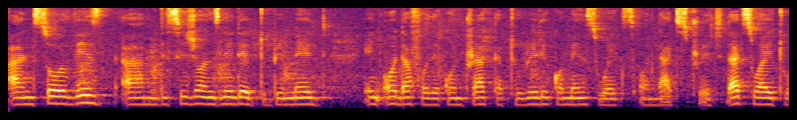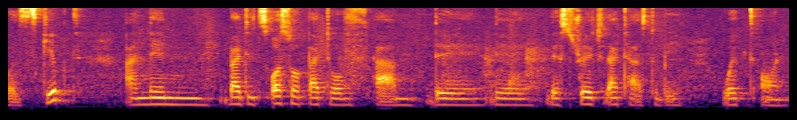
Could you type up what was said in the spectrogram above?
And so these um, decisions needed to be made in order for the contractor to really commence works on that stretch. That's why it was skipped. And then, but it's also part of um, the, the, the stretch that has to be worked on.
